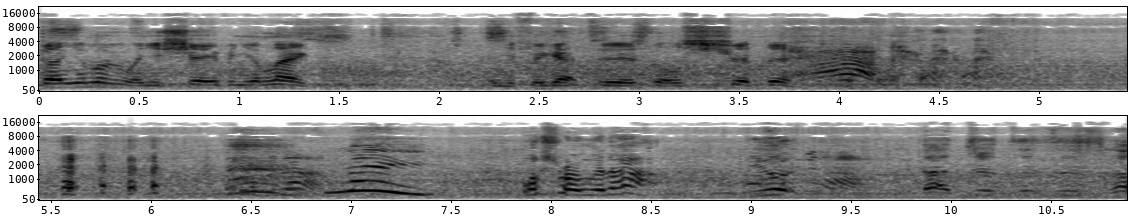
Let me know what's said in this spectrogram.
Don't you love it when you're shaving your legs and you forget to do this little strippy? Ah. What's wrong with that? You look, that just, just, just, I,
